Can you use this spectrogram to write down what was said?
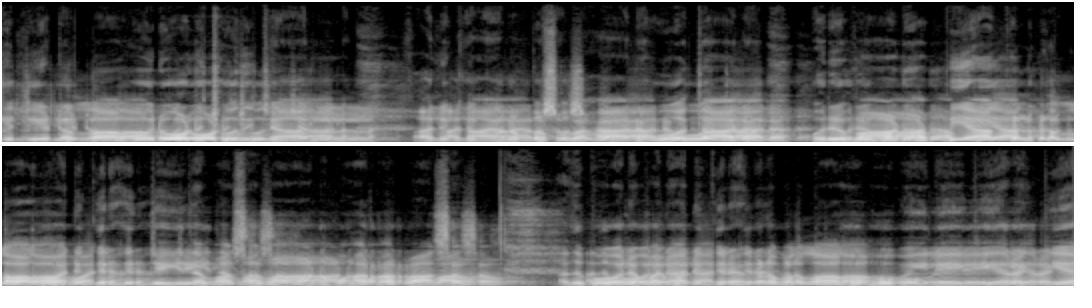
ചൊല്ലിയിട്ട് അള്ളാഹുവിനോട് ചോദിച്ചാൽ ഒരുപാട് അമ്പിയാക്കൾക്ക് അള്ളാഹു അനുഗ്രഹം ചെയ്ത മാസമാണ് മുഹറം മാസം. അതുപോലെ പല അനുഗ്രഹങ്ങളും അള്ളാഹു ഭൂമിയിലേക്ക് ഇറക്കിയ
